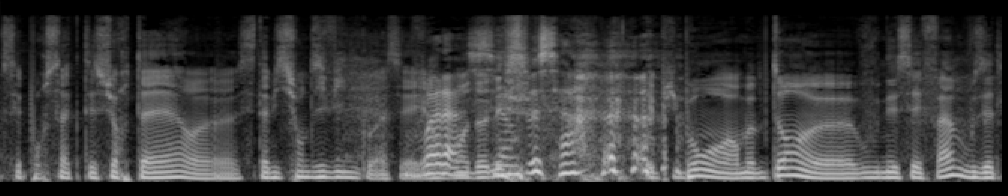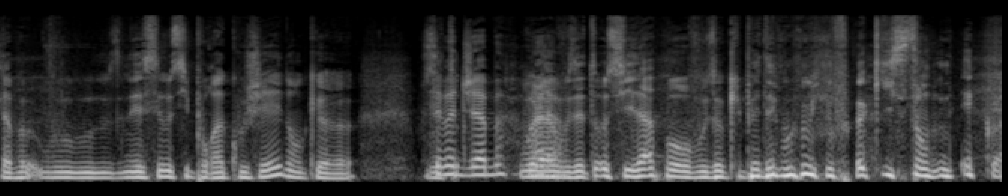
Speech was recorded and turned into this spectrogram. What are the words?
C'est pour ça que t'es sur Terre. euh, c'est ta mission divine, quoi. C'est à un Voilà, c'est un peu ça. Et puis bon, en même temps, euh, vous naissez femme, vous êtes là, vous naissez aussi pour accoucher, donc c'est votre job. voilà, Voilà. vous êtes aussi là pour vous occuper des momies une fois qu'ils sont nés, quoi.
